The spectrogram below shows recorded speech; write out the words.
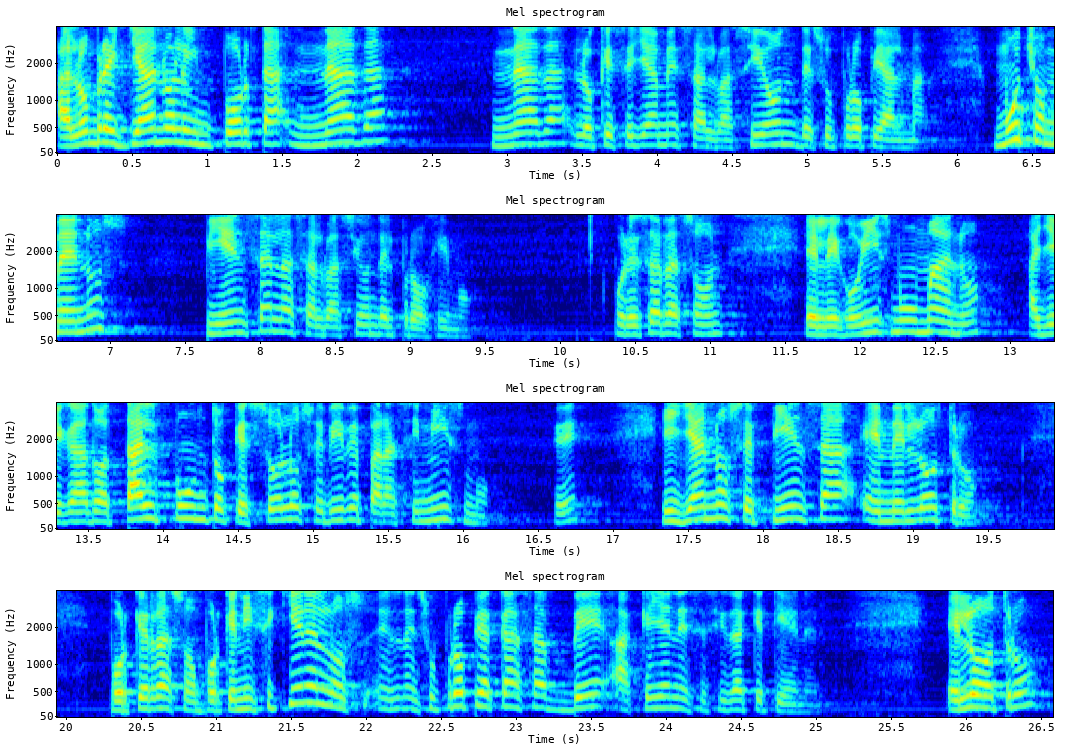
Al hombre ya no le importa nada, nada lo que se llame salvación de su propia alma. Mucho menos piensa en la salvación del prójimo. Por esa razón, el egoísmo humano ha llegado a tal punto que solo se vive para sí mismo ¿eh? y ya no se piensa en el otro. ¿Por qué razón? Porque ni siquiera en, su propia casa ve aquella necesidad que tienen. El otro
